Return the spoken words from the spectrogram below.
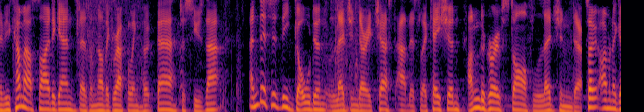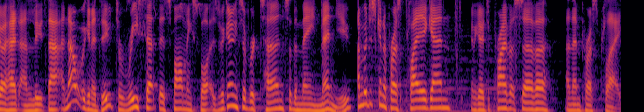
if you come outside again, there's another grappling hook there. Just use that. And this is the golden legendary chest at this location, Undergrowth Staff Legendary. So I'm going to go ahead and loot that. And now what we're going to do to reset this farming spot is we're going to return to the main menu. And we're just going to press play again. going to go to private server and then press play.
